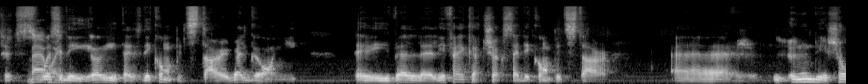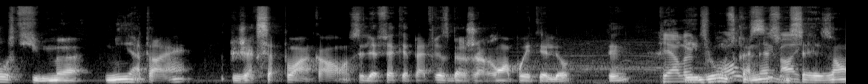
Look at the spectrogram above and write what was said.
Tu, tu Ben vois, oui. c'est des gars, ils étaient- c'est des compétiteurs, ils veulent gagner. Ils veulent, les frères Kachuk, c'était des compétiteurs. Euh, L'une des choses qui m'a mis à terre, puis j'accepte pas encore, c'est le fait que Patrice Bergeron n'a pas été là. Pierre-Luc Les Blues connaissent une Mike. saison.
